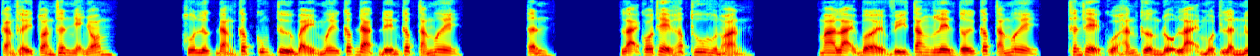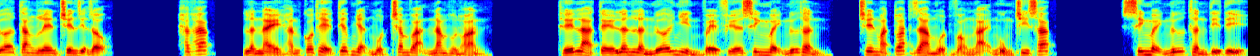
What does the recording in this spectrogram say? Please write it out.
cảm thấy toàn thân nhẹ nhõm. Hồn lực đẳng cấp cũng từ bảy mươi cấp đạt đến cấp tám mươi. Ân, lại có thể hấp thu hồn hoàn, mà lại bởi vì tăng lên tới cấp tám mươi, thân thể của hắn cường độ lại một lần nữa tăng lên trên diện rộng. Hh lần này hắn có thể tiếp nhận một trăm vạn năm hồn hoàn. Thế là tề lân lần nữa nhìn về phía sinh mệnh nữ thần, trên mặt toát ra một vòng ngại ngùng chi sắc sinh mệnh nữ thần tỷ tỷ,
